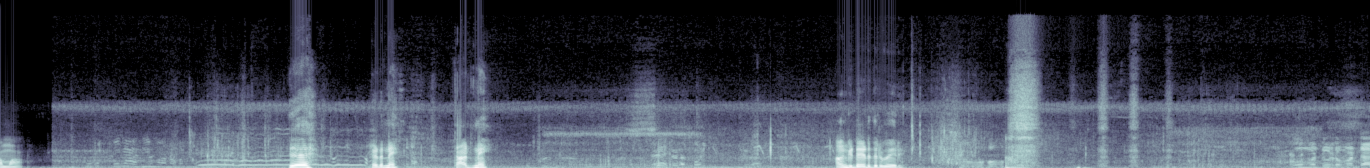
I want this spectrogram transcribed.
ஆமாம் ஏ எடுனே காட்டுனே அங்கிட்ட எடுத்துகிட்டு போயிரு. மட்டும் விட மாட்டா.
